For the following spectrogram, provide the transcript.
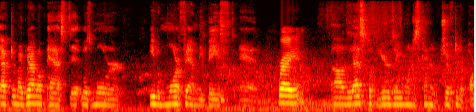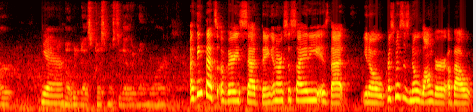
after my grandma passed, it was more, even more family based, and Right. uh, the last couple of years, everyone just kind of drifted apart. Yeah. Nobody does Christmas together no more. I think that's a very sad thing in our society is that, you know, Christmas is no longer about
